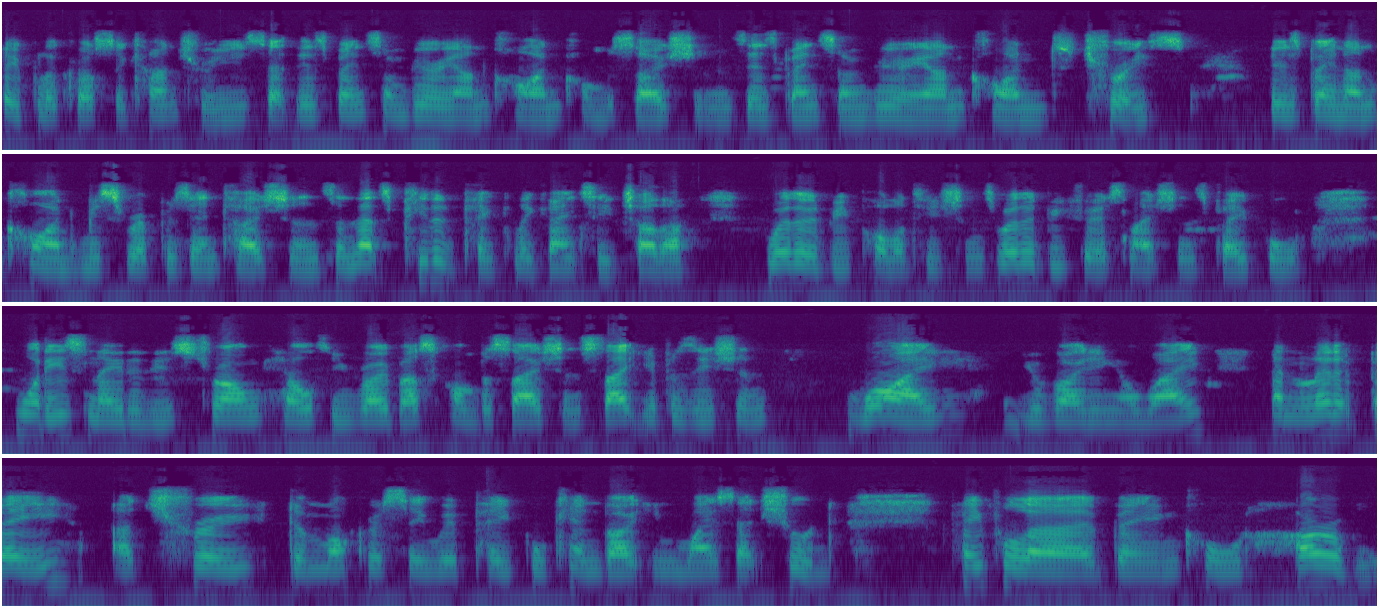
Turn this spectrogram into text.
people across the country is that there's been some very unkind conversations, there's been some very unkind truths, there's been unkind misrepresentations, and that's pitted people against each other, whether it be politicians, whether it be First Nations people. What is needed is strong, healthy, robust conversation. State your position, why you're voting away, and let it be a true democracy where people can vote in ways that should. People are being called horrible,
